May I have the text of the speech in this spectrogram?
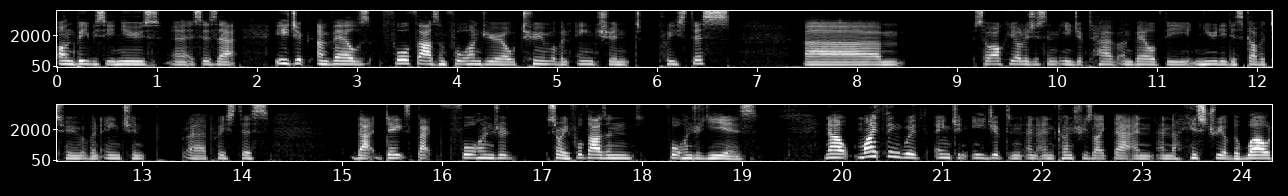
on BBC News, uh, it says that Egypt unveils 4,400 year old tomb of an ancient priestess. Um, so archaeologists in Egypt have unveiled the newly discovered tomb of an ancient uh, priestess that dates back 400, sorry, 4,400 years. Now, my thing with ancient Egypt and, and, and countries like that and, and the history of the world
